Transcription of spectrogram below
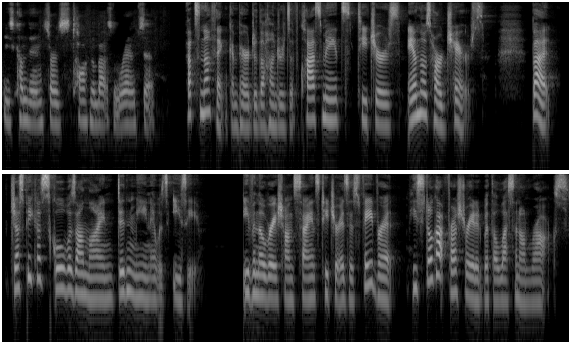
he just comes in and starts talking about some random stuff. That's nothing compared to the hundreds of classmates, teachers, and those hard chairs. But just because school was online didn't mean it was easy. Even though Rayshawn's science teacher is his favorite, he still got frustrated with a lesson on rocks.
